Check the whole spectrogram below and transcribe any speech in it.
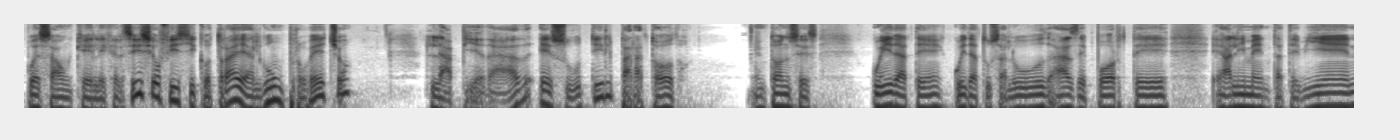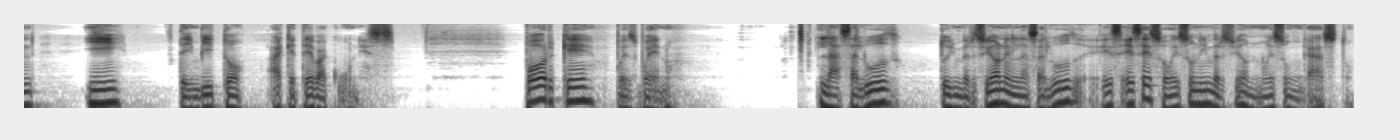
pues aunque el ejercicio físico trae algún provecho, la piedad es útil para todo. Entonces, cuídate, cuida tu salud, haz deporte, aliméntate bien y te invito a que te vacunes. Porque, pues bueno, la salud, tu inversión en la salud es, es eso, es una inversión, no es un gasto.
